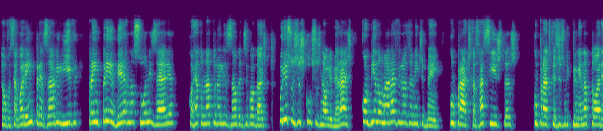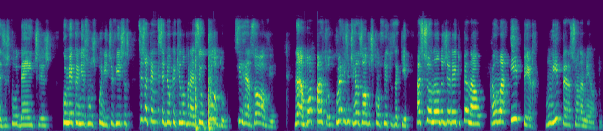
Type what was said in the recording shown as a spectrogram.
Então, você agora é empresário e livre para empreender na sua miséria, correto? Naturalizando a desigualdade. Por isso, os discursos neoliberais combinam maravilhosamente bem com práticas racistas, com práticas discriminatórias, excludentes, com mecanismos punitivistas. Você já percebeu que aqui no Brasil tudo se resolve? Na boa parte, como é que a gente resolve os conflitos aqui? Acionando o direito penal. É uma hiper, um hiperacionamento.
